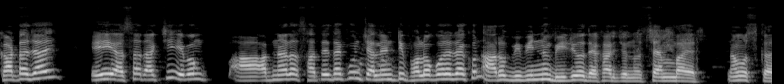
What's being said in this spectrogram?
কাটা যায়। এই আশা রাখছি এবং আপনারা সাথে থাকুন চ্যানেলটি ফলো করে রাখুন আরও বিভিন্ন ভিডিও দেখার জন্য শ্যাম ভাইয়ের। নমস্কার।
